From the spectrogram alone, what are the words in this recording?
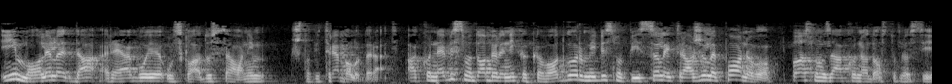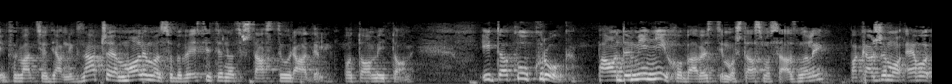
i molile da reaguje u skladu sa onim što bi trebalo da radi. Ako ne bismo dobili nikakav odgovor, mi bismo pisali i tražile ponovo po osnovu zakona o dostupnosti informacije od javnih značaja, molimo vas obavestite nas šta ste uradili po tome i tome. I tako u krug. Pa onda mi njih obavestimo šta smo saznali, pa kažemo, evo,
